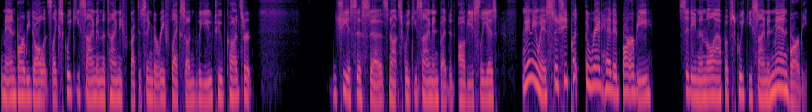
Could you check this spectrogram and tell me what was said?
man Barbie doll. It's like Squeaky Simon the time he forgot to sing the reflex on the YouTube concert she assists uh, it's not Squeaky Simon, but it obviously is. Anyways, so she put the red-headed Barbie sitting in the lap of Squeaky Simon Man Barbie.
